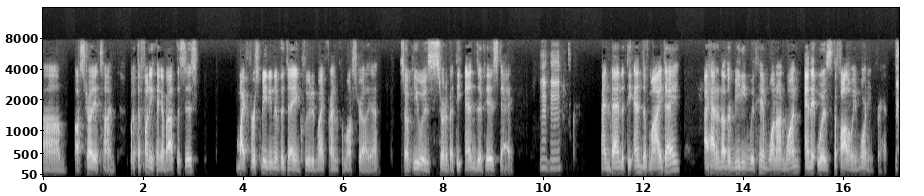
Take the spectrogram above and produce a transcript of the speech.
um, Australia time. But the funny thing about this is, my first meeting of the day included my friend from Australia. So he was sort of at the end of his day. Mm-hmm. And then at the end of my day, I had another meeting with him one on one, and it was the following morning for him.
